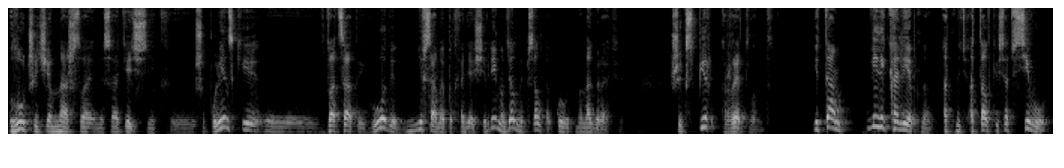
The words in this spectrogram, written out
лучше, чем наш с вами соотечественник э, Шапулинский, э, в 20-е годы, не в самое подходящее время, он взял и написал такую вот монографию. «Шекспир Ретланд». И там великолепно, отталкиваясь от всего,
